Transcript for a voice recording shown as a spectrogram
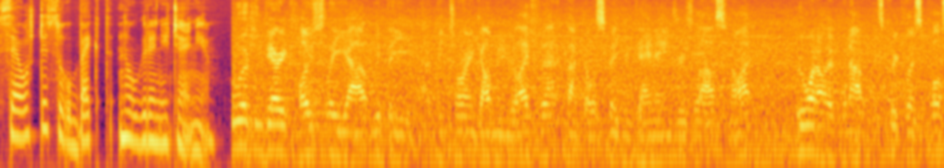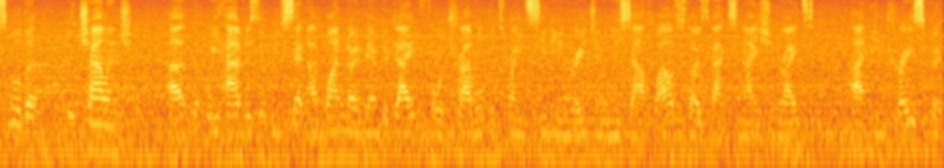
все още са обект на ограничения. Working very closely uh, with the Victorian government in relation to that. In fact, I was speaking to Dan Andrews last night. We want to open up as quickly as possible. The, the challenge uh, that we have is that we've set a 1 November date for travel between Sydney and regional New South Wales as those vaccination rates uh, increase. But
